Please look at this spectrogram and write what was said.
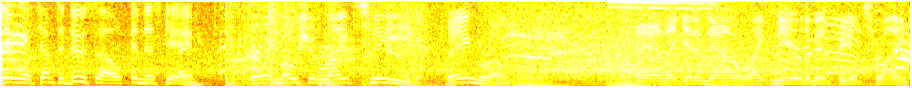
They will attempt to do so in this game. Going motion right, Snead. Ingram. And they get him down right near the midfield stripe.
